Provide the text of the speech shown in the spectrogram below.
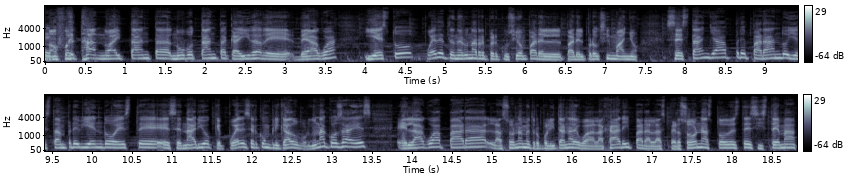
No fue tan, no hay tanta, no hubo tanta caída de, de agua y esto puede tener una repercusión para el, para el próximo año. Se están ya preparando y están previendo este escenario que puede ser complicado, porque una cosa es el agua para la zona metropolitana de Guadalajara y para las personas, todo este sistema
